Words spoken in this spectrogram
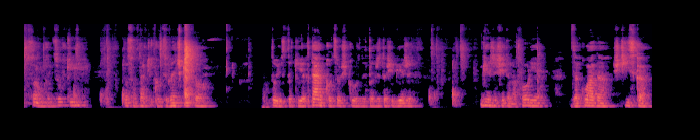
Są końcówki. To są takie końcóweczki. To, to jest taki jak tarko, coś kurde, także to się bierze. Bierze się to na folię, zakłada, ściska,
